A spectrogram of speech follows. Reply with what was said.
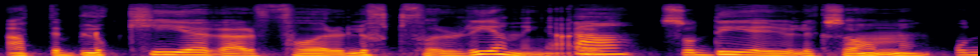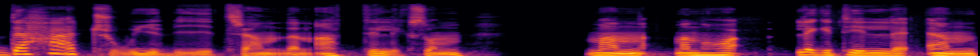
att det blockerar för luftföroreningar. Ja. Så det är ju liksom, och det här tror ju vi i trenden att det liksom, man, man har, lägger till en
